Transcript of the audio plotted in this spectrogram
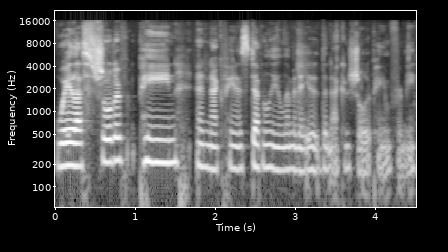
way less shoulder pain and neck pain. It's definitely eliminated the neck and shoulder pain for me.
